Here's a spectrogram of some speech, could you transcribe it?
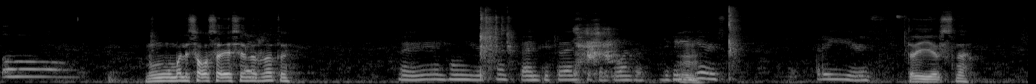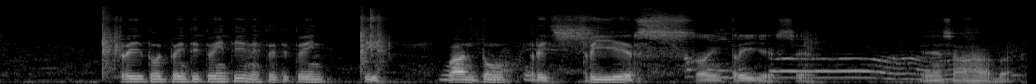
Oh. Nung umalis ako sa SNR na to eh. Ay, ibang years na. 2020, 2021. 3 years. 3 years. 3 years na. 3 to 2020 yun eh. 2020. 1, 2, 3. 3 years. So, yung 3 years. Eh. Yan sa haba.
